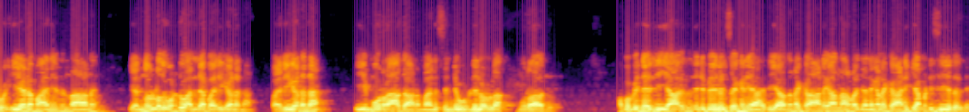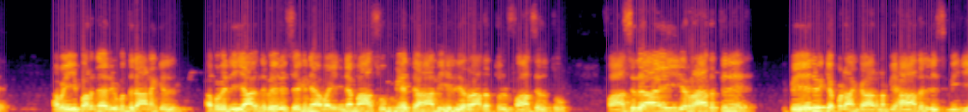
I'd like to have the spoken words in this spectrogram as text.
റുഹിയുടെ മാനിൽ നിന്നാണ് എന്നുള്ളത് കൊണ്ടും അല്ല പരിഗണന. പരിഗണന ഈ മുറാദാണ് മനസ്സിന്റെ ഉള്ളിലുള്ള മുറാദ്. അപ്പൊ പിന്നെ റിയാദ് എന്നതിന് പേര് വെച്ച് എങ്ങനെയാ? റിയാദിനെ കാണുക എന്നാണല്ലോ ജനങ്ങളെ കാണിക്കാൻ വേണ്ടി ചെയ്യലല്ലേ? അപ്പൊ ഈ പറഞ്ഞ രൂപത്തിലാണെങ്കിൽ അപ്പൊ റിയാദ് എന്ന് പേര് വെച്ച് എങ്ങനെയാ? വൈന്നമാ സുമ്യത്ത് ഹാദിഹിൽ ഇറാദത്തുൽ ഫാസിദത്തു. ഫാസിദായ ഇറാദത്തിന് പേര് വെക്കപ്പെടാൻ കാരണം ബിഹാദൽ ഇസ്മി ഈ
